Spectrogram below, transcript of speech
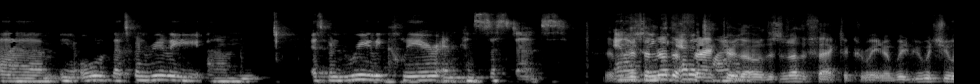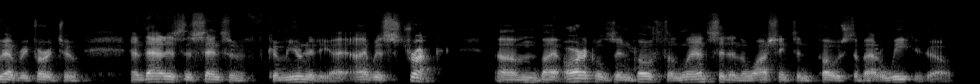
um, you know all of that's been really um, it's been really clear and consistent and there's another factor though there's another factor karena which you have referred to and that is the sense of community i, I was struck um, by articles in both the Lancet and the Washington Post about a week ago,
